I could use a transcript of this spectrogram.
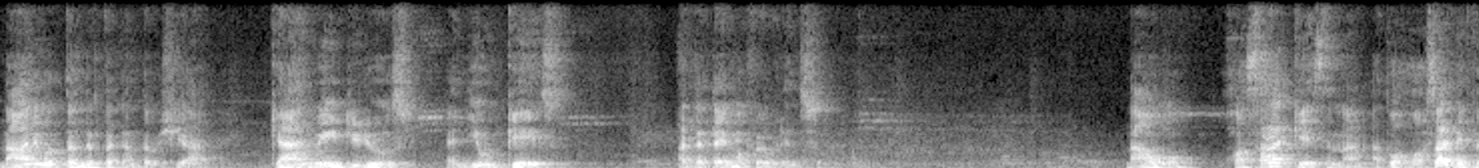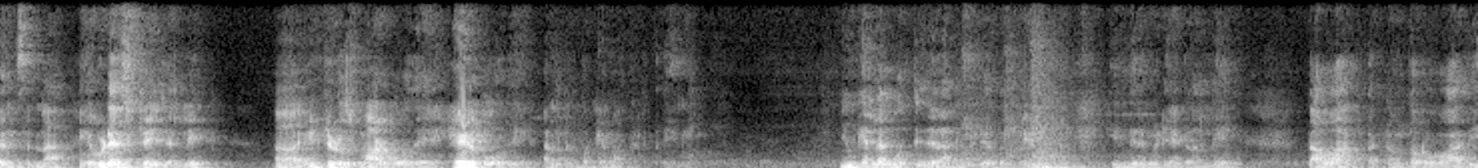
ನಾನಿವತ್ತು ತಂದಿರ್ತಕ್ಕಂಥ ವಿಷಯ can we introduce a new case at the time of evidence ನಾವು ಹೊಸ ಕೇಸನ್ನು ಅಥವಾ ಹೊಸ ಡಿಫೆನ್ಸನ್ನು ಎವಿಡೆನ್ಸ್ ಸ್ಟೇಜಲ್ಲಿ ಇಂಟ್ರಡ್ಯೂಸ್ ಮಾಡ್ಬೋದೇ, ಹೇಳ್ಬೋದೇ ಅನ್ನೋದ್ರ ಬಗ್ಗೆ ಮಾತಾಡ್ತಾ ಇದ್ದೀನಿ. ನಿಮಗೆಲ್ಲ ಗೊತ್ತಿದೆ ನಾನು ವಿಡಿಯೋದಲ್ಲಿ ಹಿಂದಿನ ವಿಡಿಯೋಗಳಲ್ಲಿ ದಾವ ಹಾಕ್ತಕ್ಕಂಥವ್ರು ವಾದಿ,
